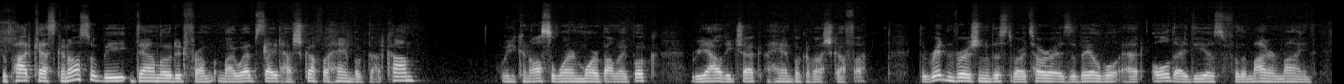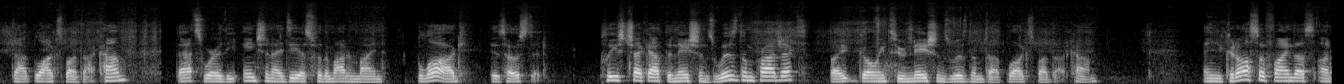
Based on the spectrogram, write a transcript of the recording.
The podcast can also be downloaded from my website, hashkafahandbook.com, where you can also learn more about my book, Reality Check, a Handbook of Hashkafa. The written version of this Dvar Torah is available at oldideasforthemodernmind.blogspot.com. That's where the Ancient Ideas for the Modern Mind blog is hosted. Please check out the Nation's Wisdom Project by going to nationswisdom.blogspot.com. And you could also find us on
